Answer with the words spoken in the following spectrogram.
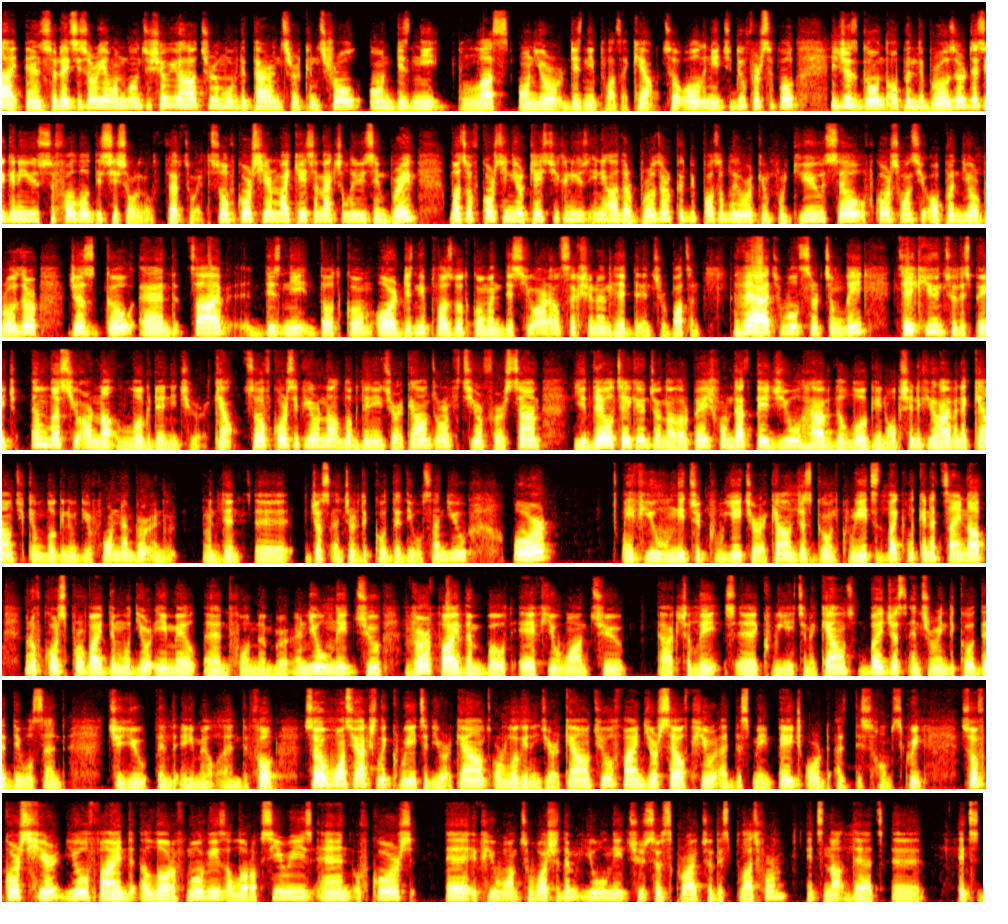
Hi, in today's tutorial I'm going to show you how to remove the parental control on Disney Plus on your Disney Plus account. So all you need to do first of all is just go and open the browser that you're going to use to follow this tutorial steps with. So of course here in my case I'm actually using Brave, but of course in your case you can use any other browser could be possibly working for you. So of course once you open your browser just go and type disney.com or disneyplus.com in this URL section and hit the enter button. That will certainly take you into this page unless you are not logged in into your account. So of course if you're not logged in into your account or if it's your first first time you, they will take you into another page. From that page you will have the login option. If you have an account you can log in with your phone number and and then uh, just enter the code that they will send you. Or if you need to create your account just go and create it by clicking at sign up and of course provide them with your email and phone number. And you will need to verify them both if you want to actually uh, create an account by just entering the code that they will send to you in the email and the phone. So once you actually created your account or log in into your account you'll find yourself here at this main page or at this home screen. So of course here you'll find a lot of movies a lot of series and of course uh, if you want to watch them you will need to subscribe to this platform. It's not that uh, it's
